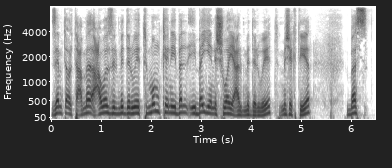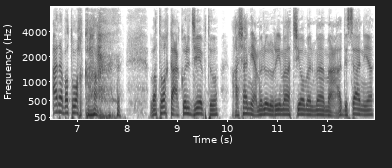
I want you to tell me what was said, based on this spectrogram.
زي ما أنت قلت عوز ال middleweight ممكن يبل يبين شوي على ال middleweight مش كتير. بس أنا بتوقع بتوقع كل جيبته عشان يعملوا له rematch يوما ما مع اديسانيا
